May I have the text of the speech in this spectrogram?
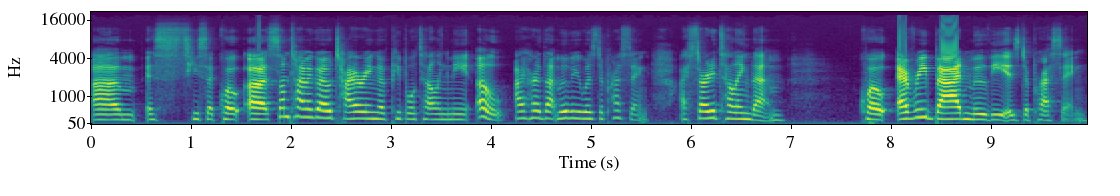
Um, is, he said, quote, uh, some time ago, tiring of people telling me, oh, I heard that movie was depressing. I started telling them, quote, every bad movie is depressing.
